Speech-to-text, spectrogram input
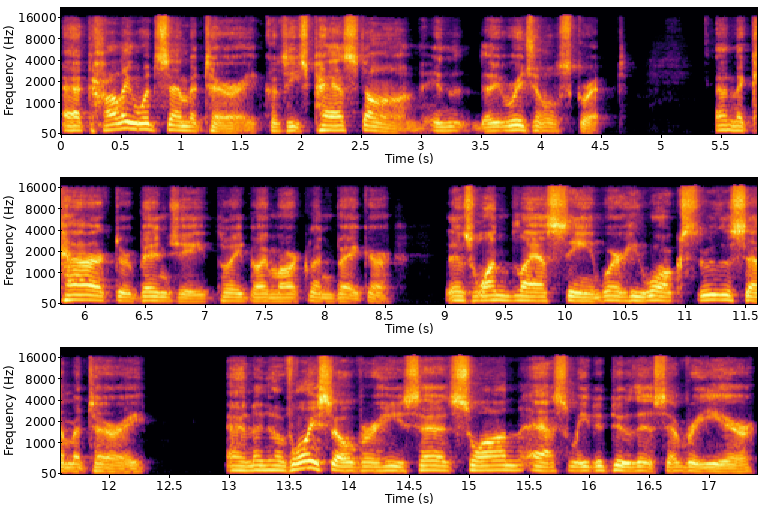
at Hollywood Cemetery because he's passed on in the original script. And the character, Benji, played by Mark Linn-Baker, there's one last scene where he walks through the cemetery. And in a voiceover, he says, Swan asked me to do this every year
